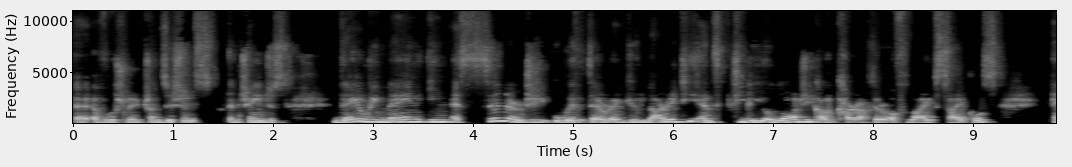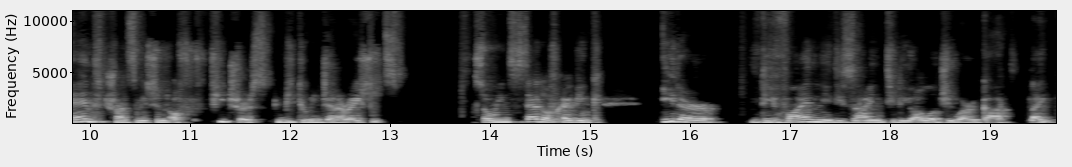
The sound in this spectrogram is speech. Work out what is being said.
uh, evolutionary transitions and changes, they remain in a synergy with the regularity and teleological character of life cycles and transmission of features between generations. So instead of having either divinely designed teleology where God, like,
